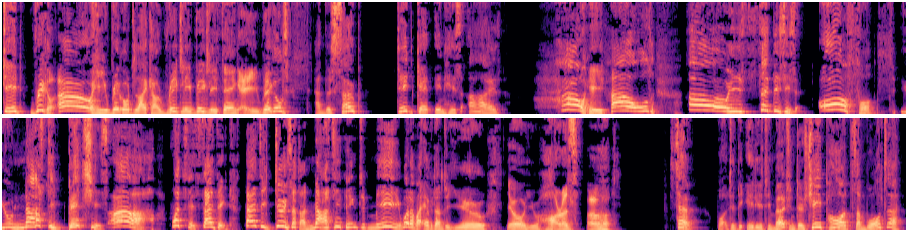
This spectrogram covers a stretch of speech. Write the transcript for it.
did wriggle. Oh, he wriggled like a wriggly wriggly thing. He wriggled, and the soap did get in his eyes. How he howled! Oh, he said this is awful! You nasty bitches! Ah! What's this something? Fancy doing such a nasty thing to me? What have I ever done to you? Oh, you horrors. Oh. So, what did the idiot Imogen do? She poured some water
